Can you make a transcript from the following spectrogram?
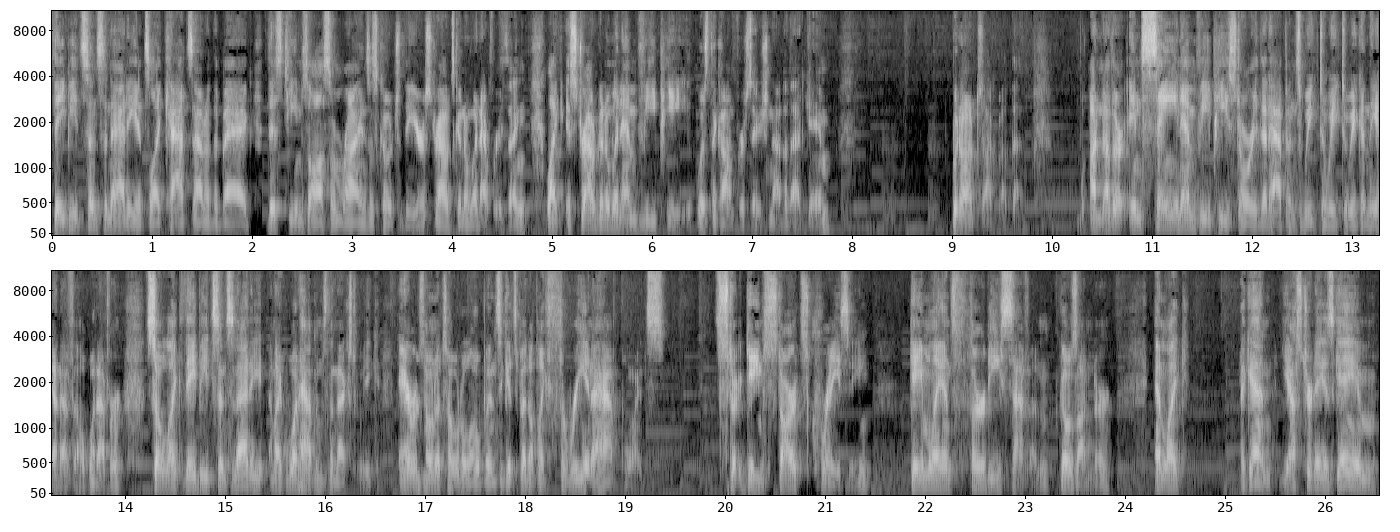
they beat Cincinnati. It's like cats out of the bag. This team's awesome. Ryans as coach of the year. Stroud's going to win everything. Like, is Stroud going to win MVP? Was the conversation out of that game. We don't have to talk about that another insane MVP story that happens week to week to week in the NFL, whatever. So like they beat Cincinnati, and like what happens the next week? Arizona total opens, it gets bet up like three and a half points. Start, game starts crazy. Game lands 37, goes under. And like, again, yesterday's game,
